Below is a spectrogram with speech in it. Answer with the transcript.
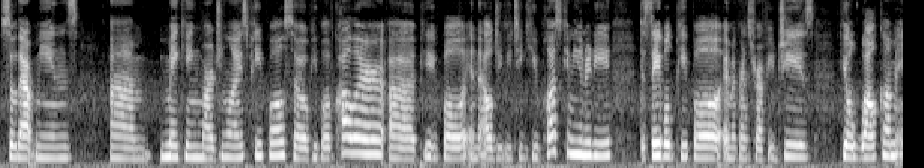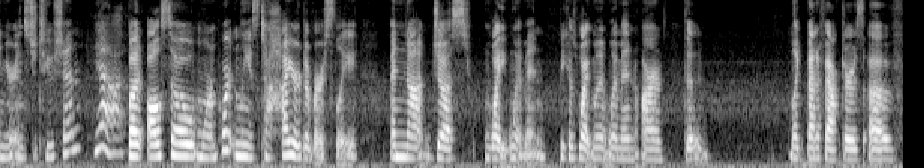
So that means um, making marginalized people, so people of color, uh, people in the LGBTQ plus community, disabled people, immigrants, refugees, feel welcome in your institution Yeah. but also more importantly is to hire diversely and not just white women because white women are the like benefactors of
